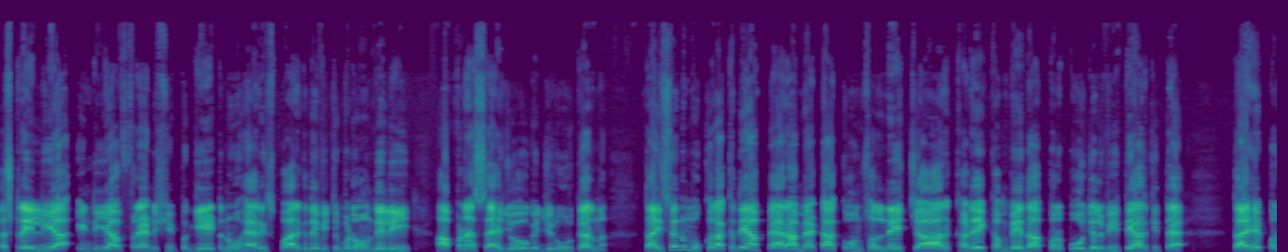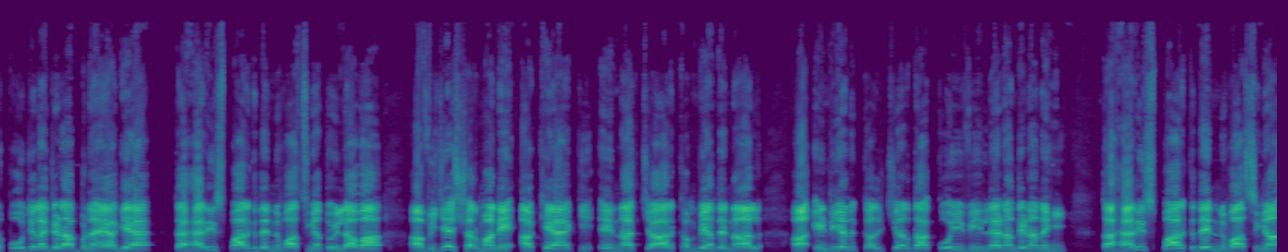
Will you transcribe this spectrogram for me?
ਆਸਟ੍ਰੇਲੀਆ ਇੰਡੀਆ ਫਰੈਂਡਸ਼ਿਪ ਗੇਟ ਨੂੰ ਹੈਰਿਸ ਪਾਰਕ ਦੇ ਵਿੱਚ ਬਣਾਉਣ ਦੇ ਲਈ ਆਪਣਾ ਸਹਿਯੋਗ ਜ਼ਰੂਰ ਕਰਨ। ਤਾਂ ਇਸ ਨੂੰ ਮੁੱਖ ਰੱਖਦਿਆਂ ਪੈਰਾਮੈਟਾ ਕੌਂਸਲ ਨੇ ਚਾਰ ਖੜੇ ਖੰਬੇ ਦਾ ਪ੍ਰਪੋਜ਼ਲ ਵੀ ਤਿਆਰ ਕੀਤਾ ਹੈ। ਤਾਂ ਇਹ ਪ੍ਰਪੋਜ਼ਲ ਹੈ ਜਿਹੜਾ ਬਣਾਇਆ ਗਿਆ ਹੈ। ਤਾਂ ਹੈਰਿਸ ਪਾਰਕ ਦੇ ਨਿਵਾਸੀਆਂ ਤੋਂ ਇਲਾਵਾ ਆ ਵਿਜੇ ਸ਼ਰਮਾ ਨੇ ਆਖਿਆ ਹੈ ਕਿ ਇਹਨਾਂ ਚਾਰ ਖੰਬਿਆਂ ਦੇ ਨਾਲ ਆ ਇੰਡੀਅਨ ਕਲਚਰ ਦਾ ਕੋਈ ਵੀ ਲੈਣਾ ਦੇਣਾ ਨਹੀਂ। ਤਾਂ ਹੈਰਿਸ ਪਾਰਕ ਦੇ ਨਿਵਾਸੀਆਂ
